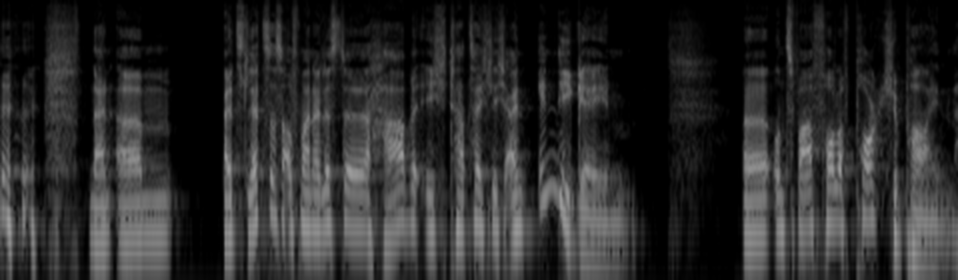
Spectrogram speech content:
Nein, ähm, als letztes auf meiner Liste habe ich tatsächlich ein Indie-Game. Äh, und zwar Fall of Porcupine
